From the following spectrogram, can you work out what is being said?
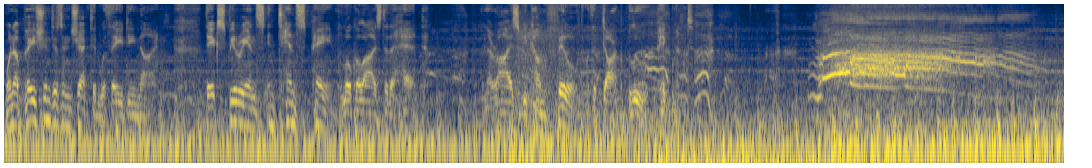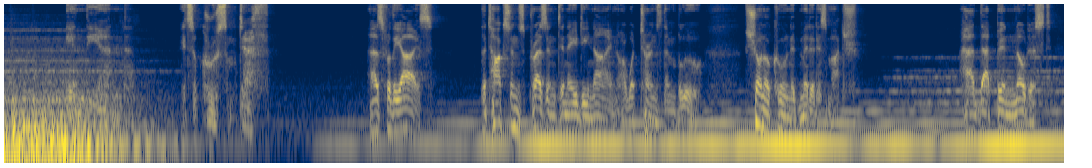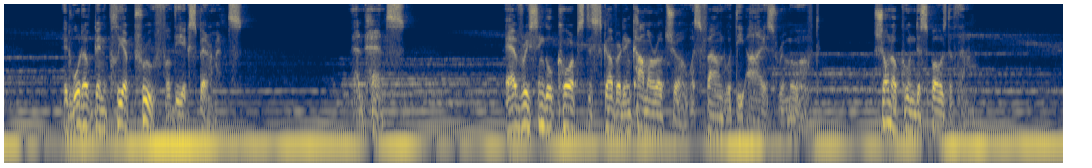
When a patient is injected with AD9, they experience intense pain localized to the head, and their eyes become filled with a dark blue pigment. In the end, it's a gruesome death. As for the eyes, the toxins present in AD9 are what turns them blue. Shono-kun admitted as much. Had that been noticed, it would have been clear proof of the experiments. And hence, every single corpse discovered in Kamurocho was found with the eyes removed. Shono-kun disposed of them,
